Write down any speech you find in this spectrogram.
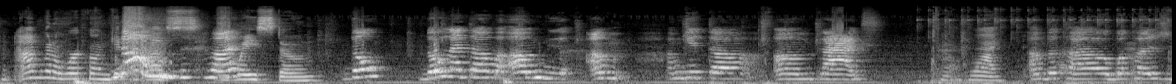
And I'm gonna work on getting No! us What? waystone. Don't, don't let them um um um get the um flags. Oh, why? Um because because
